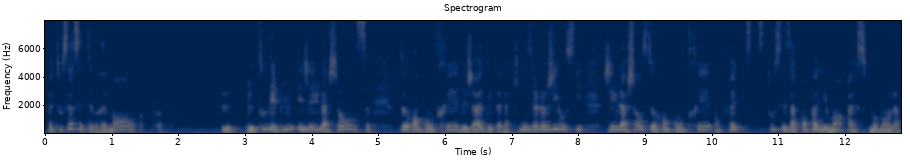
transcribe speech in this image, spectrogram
Enfin tout ça c'était vraiment le, tout début et j'ai eu la chance de rencontrer déjà des à kinésiologie aussi. J'ai eu la chance de rencontrer en fait tous ces accompagnements à ce moment-là.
